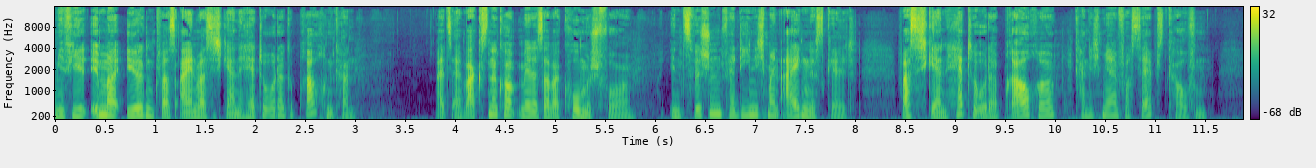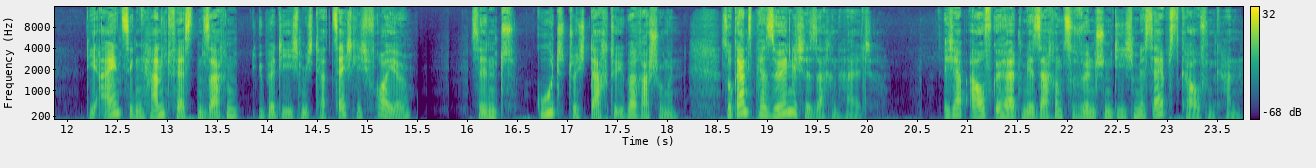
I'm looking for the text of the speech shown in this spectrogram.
Mir fiel immer irgendwas ein, was ich gerne hätte oder gebrauchen kann. Als Erwachsene kommt mir das aber komisch vor. Inzwischen verdiene ich mein eigenes Geld. Was ich gern hätte oder brauche, kann ich mir einfach selbst kaufen. Die einzigen handfesten Sachen, über die ich mich tatsächlich freue, sind gut durchdachte Überraschungen. So ganz persönliche Sachen halt. Ich habe aufgehört, mir Sachen zu wünschen, die ich mir selbst kaufen kann.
